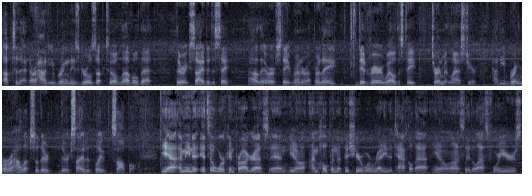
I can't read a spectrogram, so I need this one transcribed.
up to that, or how do you bring these girls up to a level that they're excited to say, "Oh, they were a state runner-up," or they did very well the state tournament last year? How do you bring morale up so they're they're excited to play softball? Yeah, I mean, it, it's a work in progress, and you know, I'm hoping that this year we're ready to tackle that. You know, honestly, the last four years,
